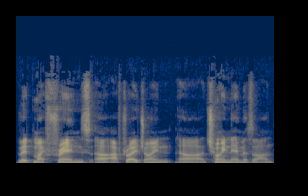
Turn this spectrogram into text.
with my friends uh, after I joined uh, joined Amazon.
